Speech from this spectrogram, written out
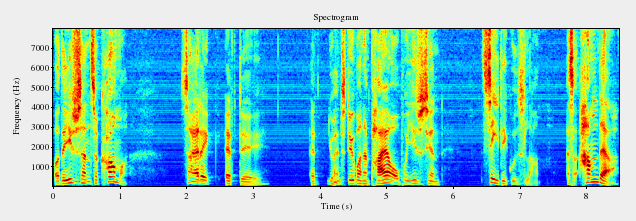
Og da Jesus han så kommer, så er det, at, øh, at Johannes Døberen han peger over på Jesus og siger, se det er Guds lam. Altså ham der,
